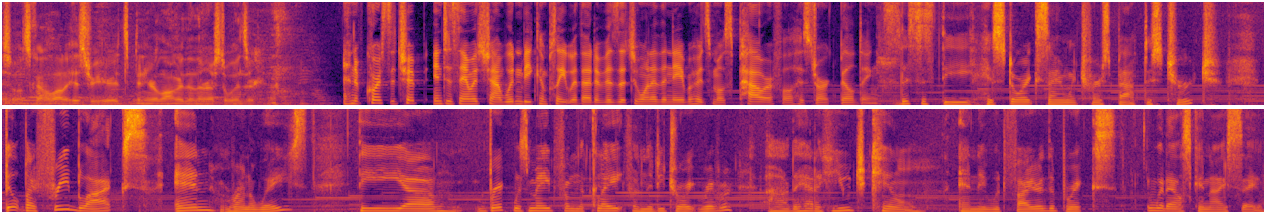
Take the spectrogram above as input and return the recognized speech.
So it's got a lot of history here. It's been here longer than the rest of Windsor. And of course, the trip into Sandwich Town wouldn't be complete without a visit to one of the neighborhood's most powerful historic buildings. This is the historic Sandwich First Baptist Church, built by free blacks and runaways. The uh, brick was made from the clay from the Detroit River. Uh, they had a huge kiln and they would fire the bricks. What else can I say?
